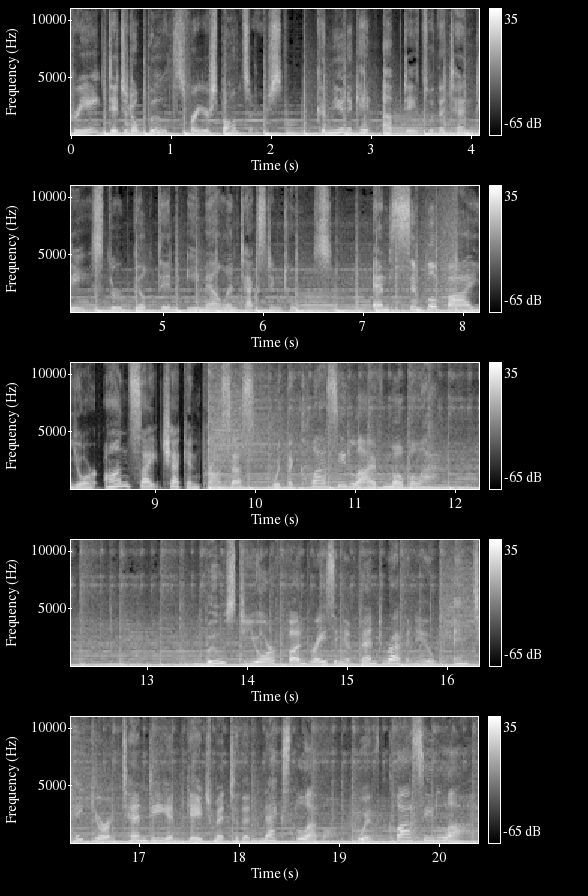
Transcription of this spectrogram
create digital booths for your sponsors, communicate updates with attendees through built in email and texting tools, and simplify your on site check in process with the Classy Live mobile app. Boost your fundraising event revenue and take your attendee engagement to the next level with Classy Live.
